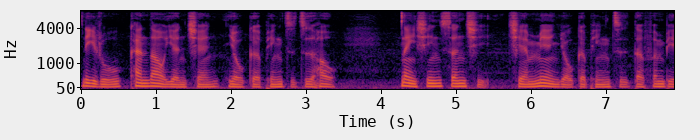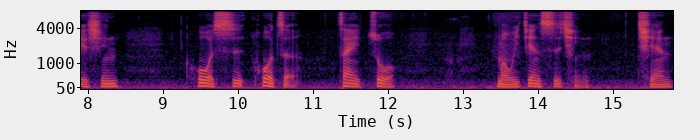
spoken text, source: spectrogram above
例如看到眼前有个瓶子之后，内心升起。前面有个瓶子的分别心，或是或者在做某一件事情前，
